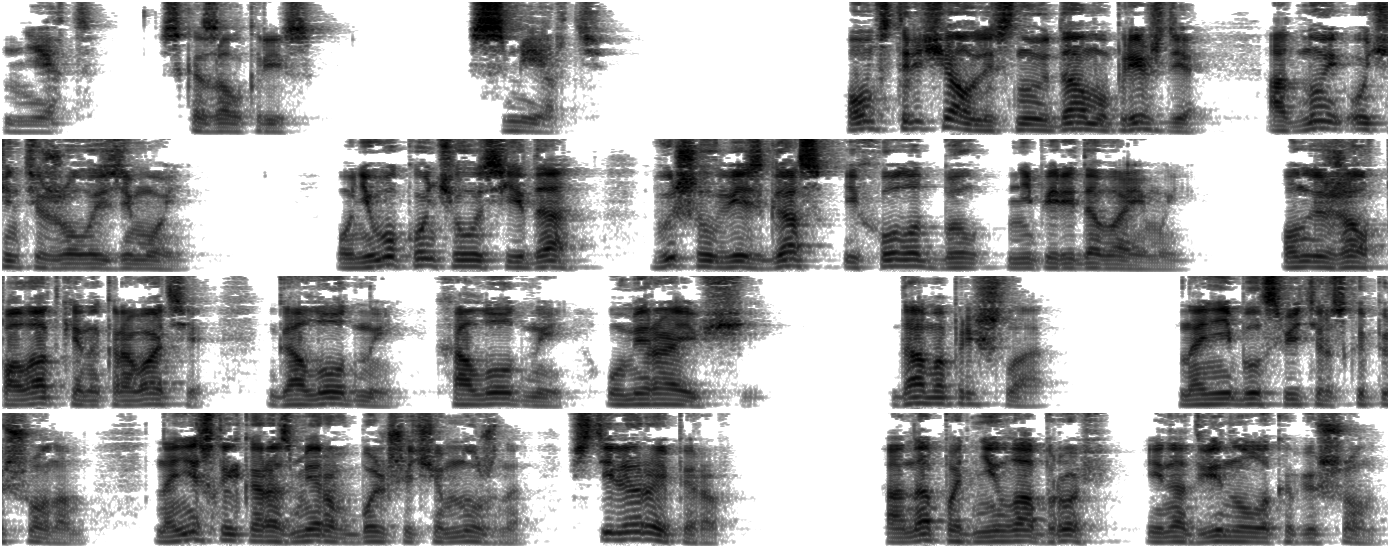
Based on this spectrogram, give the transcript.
«Нет», – сказал Крис. «Смерть». Он встречал лесную даму прежде, одной очень тяжелой зимой. У него кончилась еда, вышел весь газ и холод был непередаваемый. Он лежал в палатке на кровати, голодный, холодный, умирающий. Дама пришла. На ней был свитер с капюшоном, на несколько размеров больше, чем нужно, в стиле рэперов. Она подняла бровь и надвинула капюшон.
